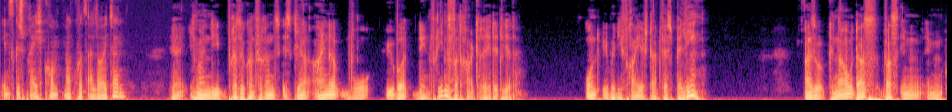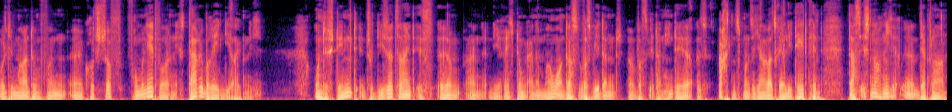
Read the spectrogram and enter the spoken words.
ins Gespräch kommt, mal kurz erläutern? Ja, ich meine, die Pressekonferenz ist ja eine, wo über den Friedensvertrag geredet wird. Und über die freie Stadt West-Berlin. Also genau das, was im, im Ultimatum von äh, Khrushchev formuliert worden ist. Darüber reden die eigentlich. Und es stimmt, zu dieser Zeit ist ähm, die Richtung einer Mauer und das, was wir dann, was wir dann hinterher als 28 Jahre als Realität kennen, das ist noch nicht äh, der Plan.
